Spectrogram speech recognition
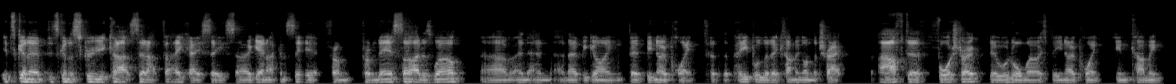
It's gonna it's gonna screw your kart set up for AKC. So again, I can see it from from their side as well, um, and and and they'd be going. There'd be no point for the people that are coming on the track after four stroke. There would almost be no point in coming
